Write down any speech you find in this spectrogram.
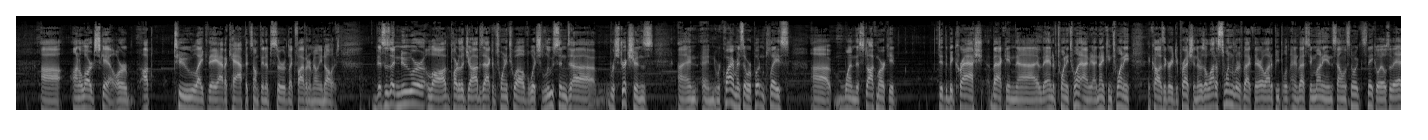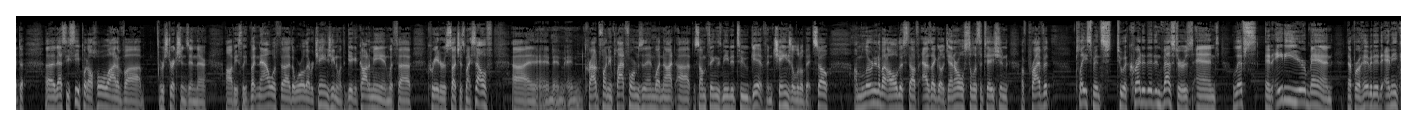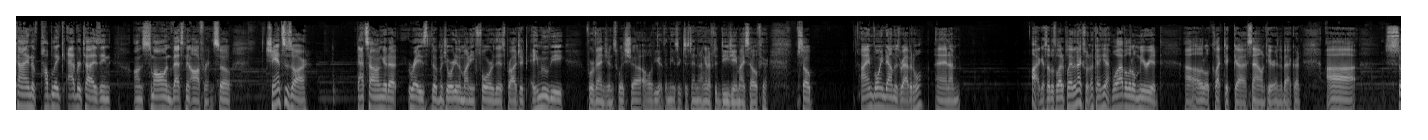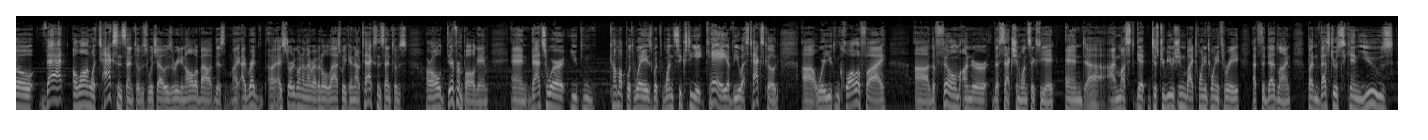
uh, on a large scale or up to like they have a cap at something absurd like $500 million. This is a newer law, part of the Jobs Act of 2012, which loosened uh, restrictions uh, and, and requirements that were put in place uh, when the stock market did the big crash back in uh, the end of 2020, I mean, 1920, uh, and caused the Great Depression. There was a lot of swindlers back there, a lot of people investing money in selling snake oil. So they had to, uh, the SEC put a whole lot of, uh, restrictions in there, obviously. But now with uh, the world ever changing, with the gig economy, and with uh, creators such as myself, uh, and, and, and crowdfunding platforms and whatnot, uh, some things needed to give and change a little bit. So I'm learning about all this stuff as I go. General solicitation of private placements to accredited investors and lifts an 80 year ban that prohibited any kind of public advertising on small investment offerings. So chances are that's how I'm going to raise the majority of the money for this project, a movie for Vengeance, which uh, all of you at the music just ended. I'm going to have to DJ myself here. So I'm going down this rabbit hole and I'm. Oh, I guess I'll just let it play the next one. Okay, yeah, we'll have a little myriad, uh, a little eclectic uh, sound here in the background. So that, along with tax incentives, which I was reading all about this, I, I, read, I started going down that rabbit hole last week, and now tax incentives are a whole different ballgame, and that's where you can come up with ways with 168K of the U.S. tax code, uh, where you can qualify uh, the film under the section 168, and uh, I must get distribution by 2023. That's the deadline, but investors can use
